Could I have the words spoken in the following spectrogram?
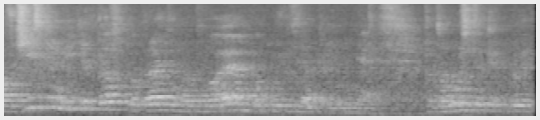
А в чистом виде p в квадрате на 2m вот нельзя применять. Потому что как бы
